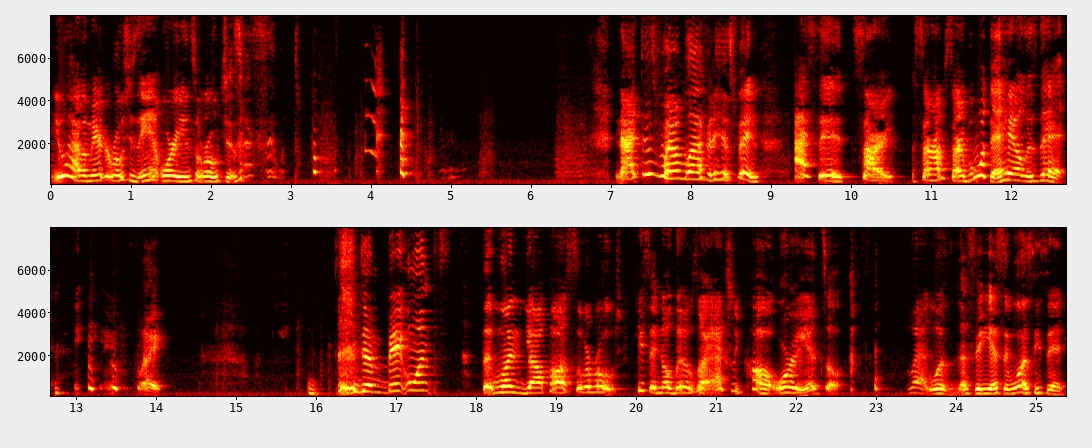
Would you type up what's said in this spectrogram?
you have American roaches and Oriental roaches. now at this point, I'm laughing at his face. I said, "Sorry, sir, I'm sorry, but what the hell is that? like, the big ones, the one y'all call sewer roach. He said, no, those are actually called Oriental. Black was, I said, yes, it was. He said,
